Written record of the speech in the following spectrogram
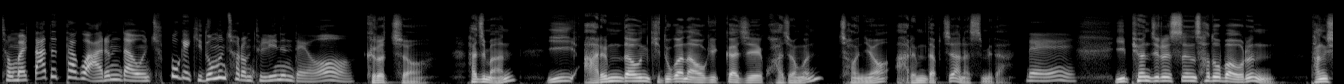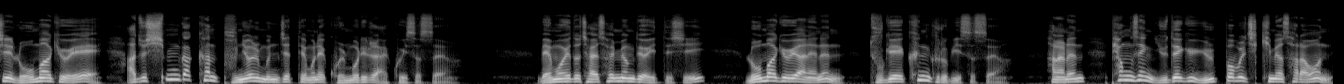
정말 따뜻하고 아름다운 축복의 기도문처럼 들리는데요. 그렇죠. 하지만 이 아름다운 기도가 나오기까지의 과정은 전혀 아름답지 않았습니다. 네. 이 편지를 쓴 사도 바울은 당시 로마 교회에 아주 심각한 분열 문제 때문에 골머리를 앓고 있었어요. 메모에도 잘 설명되어 있듯이 로마 교회 안에는 두 개의 큰 그룹이 있었어요. 하나는 평생 유대교 율법을 지키며 살아온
